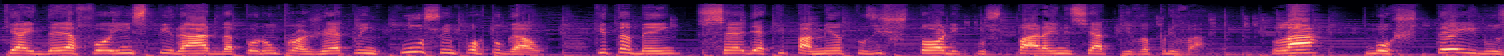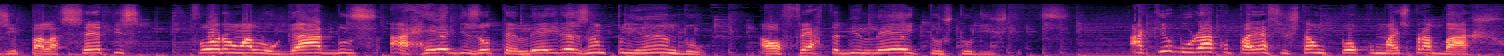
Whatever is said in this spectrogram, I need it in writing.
que a ideia foi inspirada por um projeto em curso em Portugal, que também cede equipamentos históricos para iniciativa privada. Lá, mosteiros e palacetes foram alugados a redes hoteleiras, ampliando a oferta de leitos turísticos. Aqui o buraco parece estar um pouco mais para baixo.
